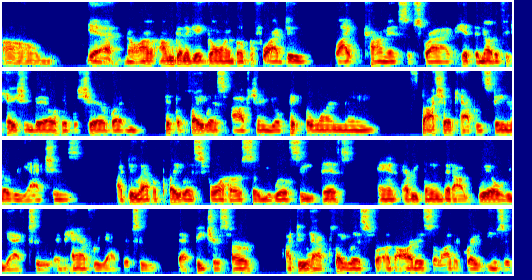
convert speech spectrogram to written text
um, yeah, no, I, I'm gonna get going. But before I do, like, comment, subscribe, hit the notification bell, hit the share button, hit the playlist option. You'll pick the one named Sasha Kapustina Reactions. I do have a playlist for her, so you will see this and everything that I will react to and have reacted to that features her. I do have playlists for other artists, a lot of great music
